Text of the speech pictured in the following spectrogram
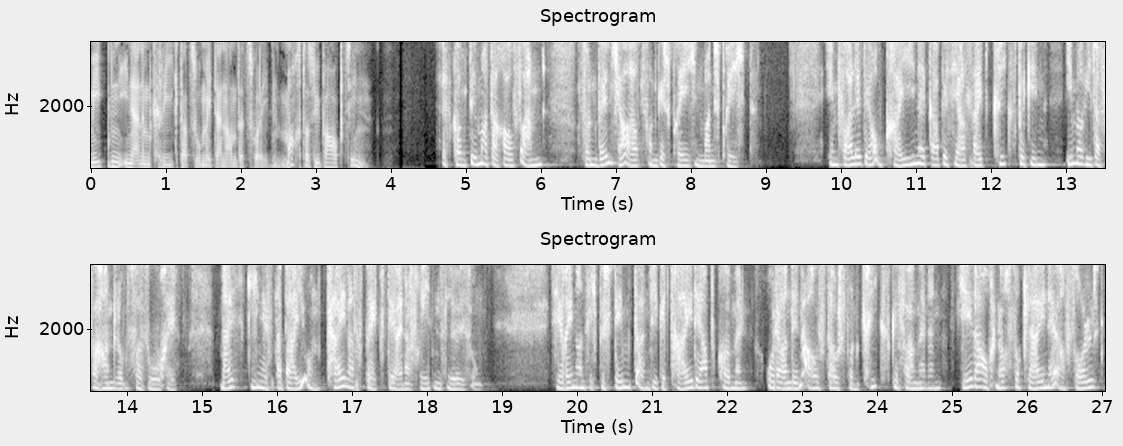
mitten in einem Krieg dazu, miteinander zu reden? Macht das überhaupt Sinn? Es kommt immer darauf an, von welcher Art von Gesprächen man spricht. Im Falle der Ukraine gab es ja seit Kriegsbeginn immer wieder Verhandlungsversuche. Meist ging es dabei um Teilaspekte einer Friedenslösung. Sie erinnern sich bestimmt an die Getreideabkommen oder an den Austausch von Kriegsgefangenen. Jeder auch noch so kleine Erfolg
